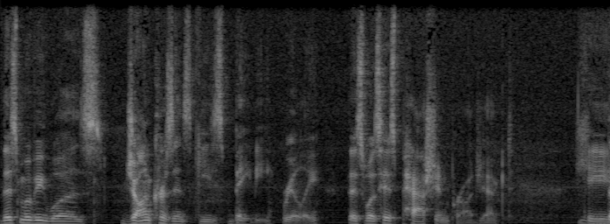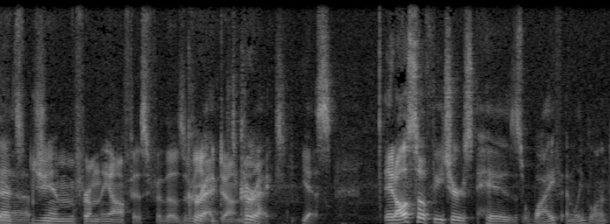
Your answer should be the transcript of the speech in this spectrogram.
This movie was John Krasinski's baby, really. This was his passion project. He, That's uh, Jim from The Office. For those of correct. you who don't know. Correct. Yes. It also features his wife Emily Blunt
